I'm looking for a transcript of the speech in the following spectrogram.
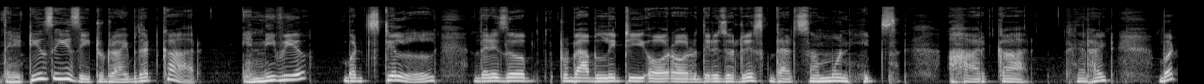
then it is easy to drive that car anywhere but still there is a probability or, or there is a risk that someone hits our car right? But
